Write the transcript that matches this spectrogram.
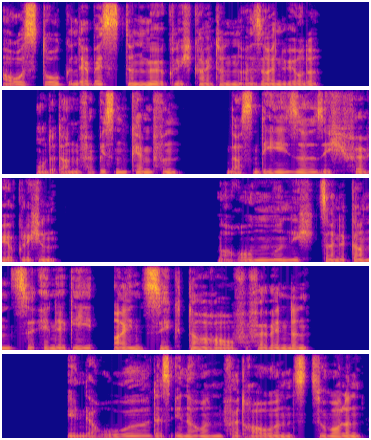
Ausdruck der besten Möglichkeiten sein würde, und dann verbissen kämpfen, dass diese sich verwirklichen. Warum nicht seine ganze Energie einzig darauf verwenden, in der Ruhe des inneren Vertrauens zu wollen,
